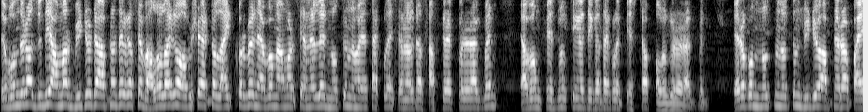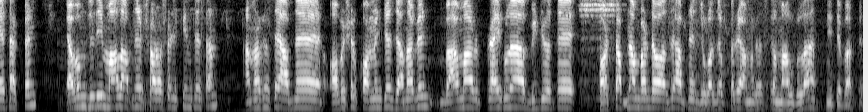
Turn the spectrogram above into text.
তো বন্ধুরা, যদি আমার ভিডিওটা আপনাদের কাছে ভালো লাগে, অবশ্যই একটা লাইক করবেন এবং আমার চ্যানেলে নতুন হয়ে থাকলে চ্যানেলটা সাবস্ক্রাইব করে রাখবেন এবং ফেসবুক থেকে দেখে থাকলে পেজটা ফলো করে রাখবেন। এরকম নতুন নতুন ভিডিও আপনারা পাইয়ে থাকবেন এবং যদি মাল আপনার সরাসরি কিনতে চান আমার কাছে আপনি অবশ্যই কমেন্টে জানাবেন বা আমার প্রায়গুলা ভিডিওতে হোয়াটসঅ্যাপ নাম্বার দেওয়া আছে, আপনি যোগাযোগ করে আমার কাছ থেকে মালগুলা নিতে পারবেন।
